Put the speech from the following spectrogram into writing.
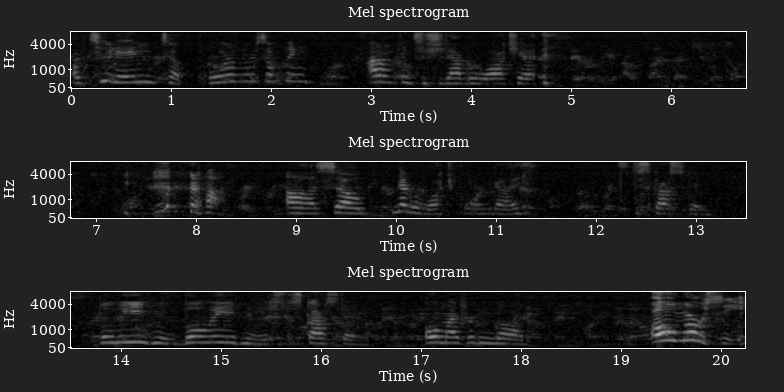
are tuned in to porn or something, I don't think you should ever watch it. uh, so never watch porn, guys. It's disgusting. Believe me, believe me, it's disgusting. Oh my freaking god. Oh mercy.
